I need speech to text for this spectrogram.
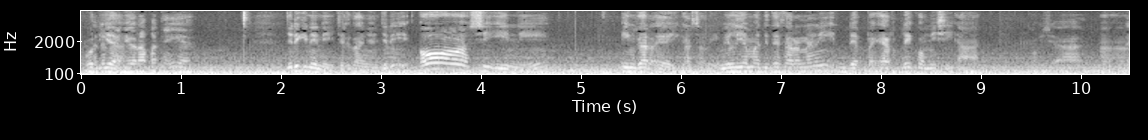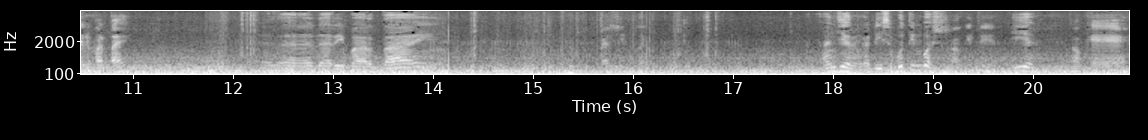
Oh, ada dia. video rapatnya iya. Jadi gini nih ceritanya. Jadi oh si ini Inggar eh Inggar sorry. William Aditya Sarana ini DPRD Komisi A. Komisi A. Heeh. dari partai? Eh, dari partai PS itu kan anjir nggak disebutin bos. Oh gitu ya? Iya. Oke.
